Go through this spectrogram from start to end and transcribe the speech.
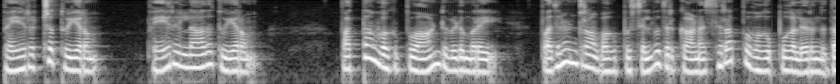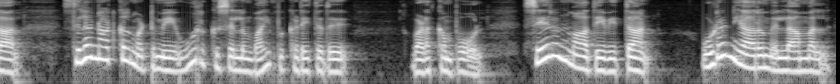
பெயரற்ற துயரம் பெயரில்லாத துயரம். பத்தாம் வகுப்பு ஆண்டு விடுமுறை பதினொன்றாம் வகுப்பு செல்வதற்கான சிறப்பு வகுப்புகள் இருந்ததால் சில நாட்கள் மட்டுமே ஊருக்கு செல்லும் வாய்ப்பு கிடைத்தது. வழக்கம் போல் சேரன் மாதேவி தான். உடன் யாரும் இல்லாமல்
